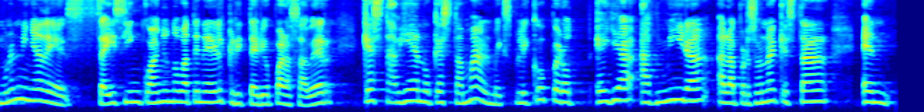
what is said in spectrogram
una niña de 6, 5 años no va a tener el criterio para saber qué está bien o qué está mal, me explico, pero ella admira a la persona que está en,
